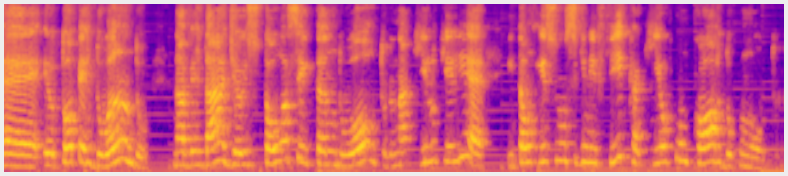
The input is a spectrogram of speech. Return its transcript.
é, eu estou perdoando, na verdade, eu estou aceitando o outro naquilo que ele é. Então, isso não significa que eu concordo com o outro.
